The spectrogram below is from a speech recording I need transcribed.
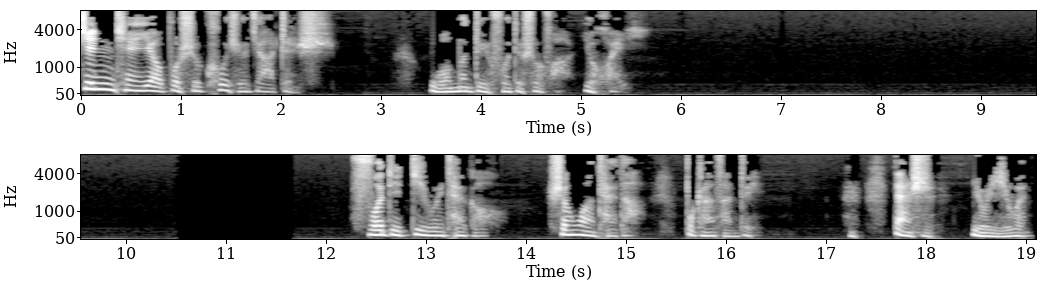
今天要不是科学家证实，我们对佛的说法有怀疑。佛的地位太高，声望太大，不敢反对，但是有疑问。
